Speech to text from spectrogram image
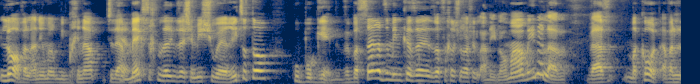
לא אבל אני אומר מבחינה, אתה יודע, כן. מקס צריך להתמודד עם זה שמישהו העריץ אותו, הוא בוגד, ובסרט זה מין כזה, זה הופך לשורה של אני לא מאמין עליו, ואז מכות, אבל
